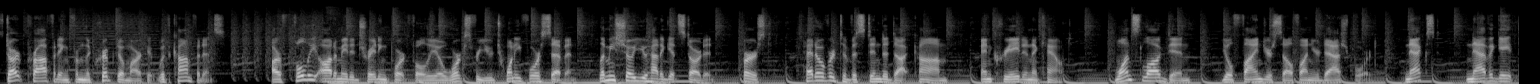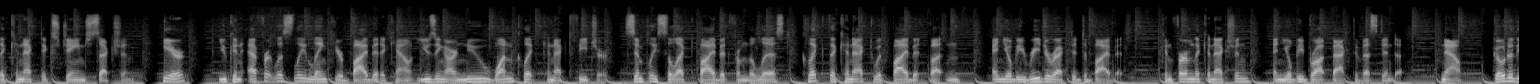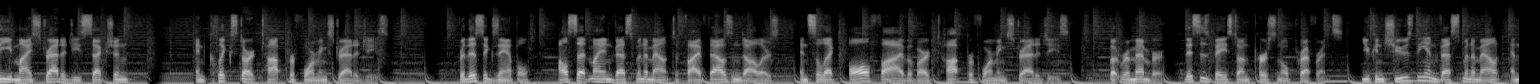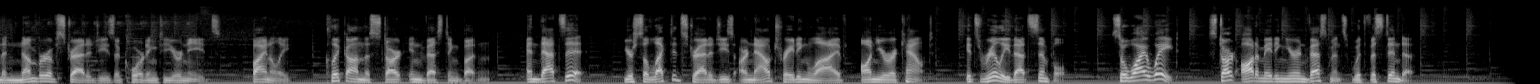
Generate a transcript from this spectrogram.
Start profiting from the crypto market with confidence. Our fully automated trading portfolio works for you 24-7. Let me show you how to get started. First, head over to Vestinda.com and create an account. Once logged in, you'll find yourself on your dashboard. Next, navigate the Connect Exchange section. Here, you can effortlessly link your Bybit account using our new one-click connect feature. Simply select Bybit from the list, click the Connect with Bybit button, and you'll be redirected to Bybit. Confirm the connection, and you'll be brought back to Vestinda. Now, go to the My Strategies section and click Start Top Performing Strategies. For this example, I'll set my investment amount to $5,000 and select all five of our top performing strategies. But remember, this is based on personal preference. You can choose the investment amount and the number of strategies according to your needs. Finally, click on the Start Investing button. And that's it! Your selected strategies are now trading live on your account. It's really that simple. So why wait? Start automating your investments with Vestinda.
